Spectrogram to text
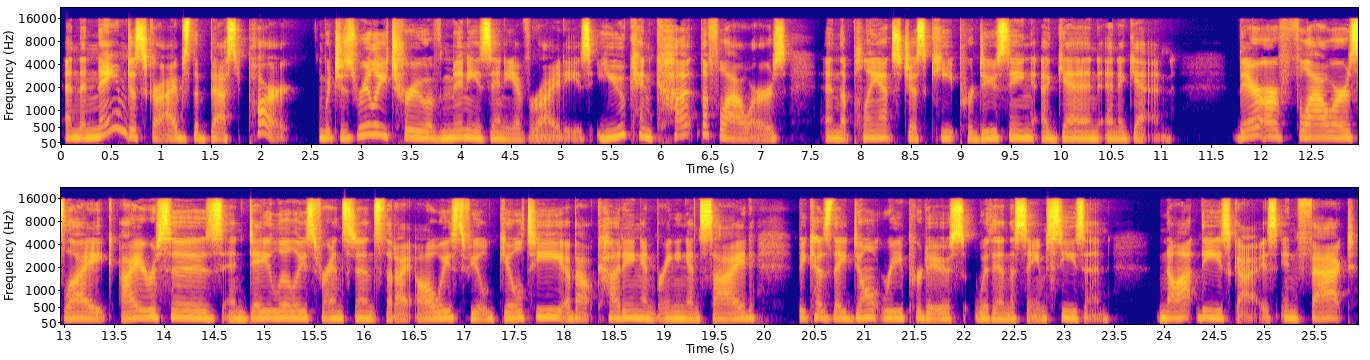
And the name describes the best part, which is really true of many zinnia varieties. You can cut the flowers and the plants just keep producing again and again. There are flowers like irises and daylilies, for instance, that I always feel guilty about cutting and bringing inside because they don't reproduce within the same season. Not these guys. In fact,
